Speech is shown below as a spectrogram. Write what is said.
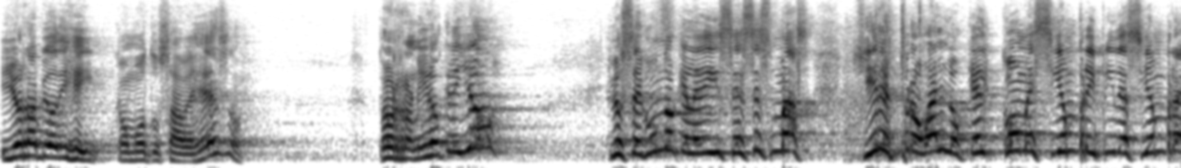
Y yo rápido dije, ¿cómo tú sabes eso? Pero Ronnie lo creyó. Lo segundo que le dice es, es más, ¿quieres probar lo que él come siempre y pide siempre?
